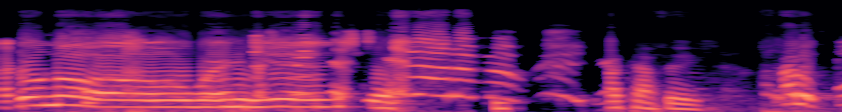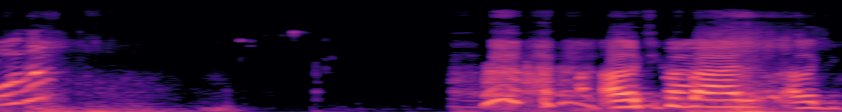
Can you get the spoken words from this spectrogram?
I don't know where he is. Get out of him! A cafe. Alex, All of them? Alex, you bad. Alex, you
